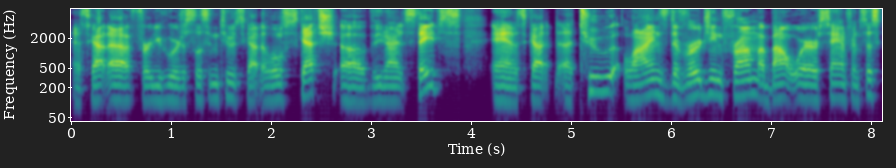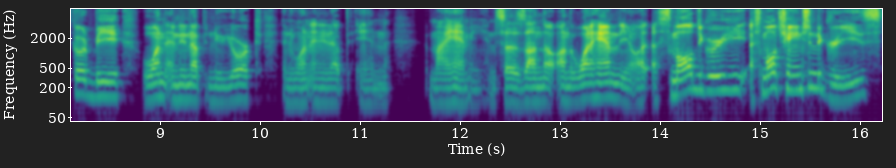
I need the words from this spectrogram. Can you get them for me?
And it's got, uh, for you who are just listening to, it's got a little sketch of the United States, and it's got uh, two lines diverging from about where San Francisco would be, one ending up in New York and one ending up in Miami. And says on the on the one hand, you know, a small degree, a small change in degrees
